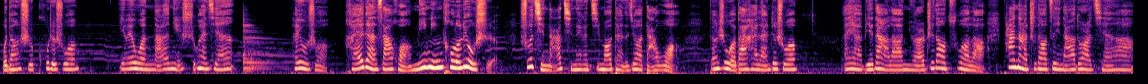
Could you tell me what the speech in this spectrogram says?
我当时哭着说：“因为我拿了你十块钱。”他又说：“还敢撒谎，明明偷了六十。”说起拿起那个鸡毛掸子就要打我。当时我爸还拦着说：“哎呀，别打了，女儿知道错了，她哪知道自己拿了多少钱啊？”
